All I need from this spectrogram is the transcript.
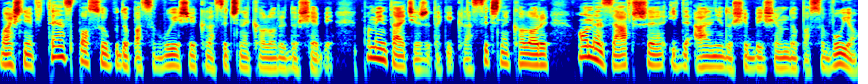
Właśnie w ten sposób dopasowuje się klasyczne kolory do siebie. Pamiętajcie, że takie klasyczne kolory, one zawsze idealnie do siebie się dopasowują,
